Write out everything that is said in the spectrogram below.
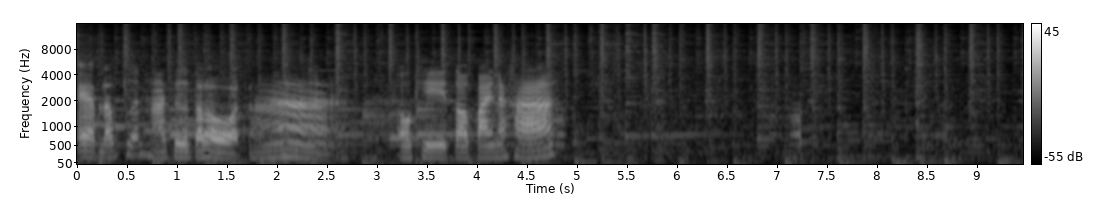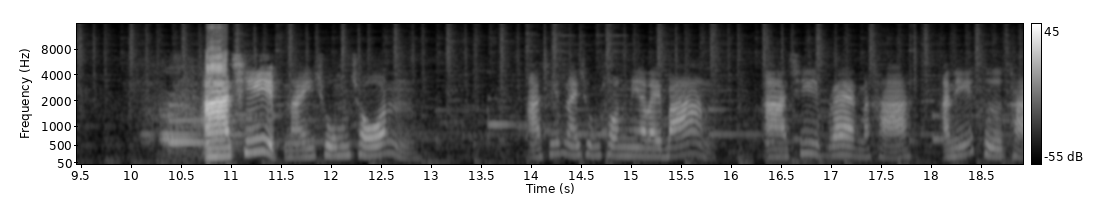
แอบแล้วเพื่อนหาเจอตลอดอ่าโอเคต่อไปนะคะอาชีพในชุมชน อาชีพในชุมชนมีอะไรบ้าง อาชีพแรกนะคะ อันนี้คือใคร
